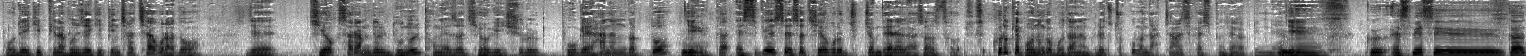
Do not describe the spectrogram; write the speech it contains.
보도의 깊이나 분석의 깊이는 차치하고라도 이제 지역 사람들 눈을 통해서 지역의 이슈를 보게 하는 것도 예. 그러니까 SBS에서 지역으로 직접 내려가서 그렇게 보는 것보다는 그래도 조금은 낫지 않았을까 싶은 생각도 있네요. 예. 그 SBS가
